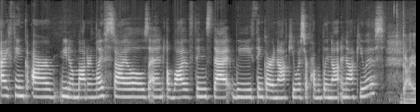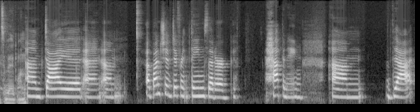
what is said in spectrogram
I think our you know modern lifestyles and a lot of things that we think are innocuous are probably not innocuous. Diet's a big one. Um, diet and um, a bunch of different things that are happening um, that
